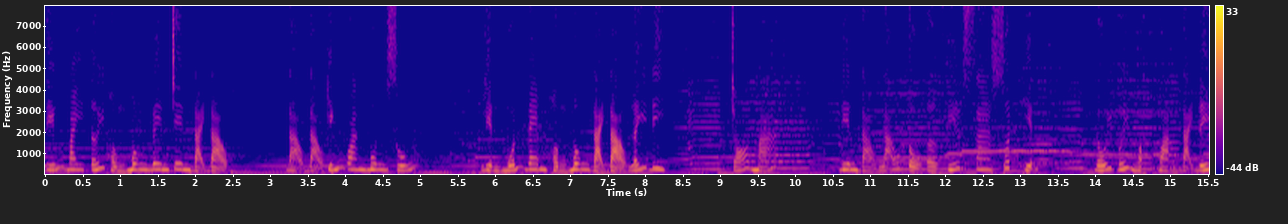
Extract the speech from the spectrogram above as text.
tiếng bay tới hồng mông bên trên đại đảo Đảo đảo kính quang buông xuống. Liền muốn đem hồng mông đại đảo lấy đi. Chó má, Điên đảo lão tổ ở phía xa xuất hiện. Đối với Ngọc Hoàng Đại Đế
